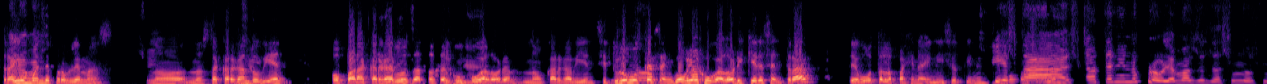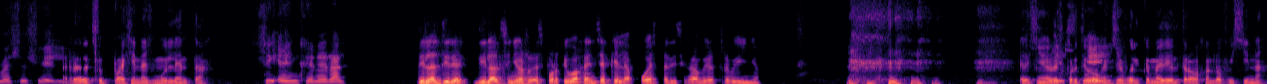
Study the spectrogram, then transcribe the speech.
Trae un buen de problemas. Sí. No, no está cargando Sí. bien. O para cargar los datos de algún jugador no carga bien. Si tú lo buscas en Google al jugador y quieres entrar, te bota la página de inicio. Tienen tiempo está, está teniendo problemas desde hace unos meses el, La red de su página es muy lenta. sí, en general. Dile al, direct, dile al señor Esportivo Agencia que le apuesta, dice Javier Treviño. El señor Sí, Esportivo sí. Agencia fue el que me dio el trabajo en la oficina.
